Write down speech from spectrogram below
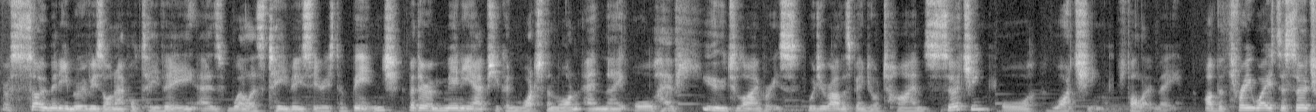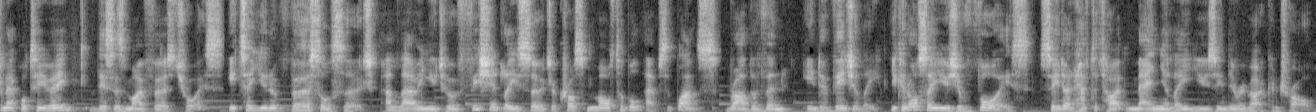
There are so many movies on Apple TV as well as TV series to binge, but there are many apps you can watch them on and they all have huge libraries. Would you rather spend your time searching or watching? Follow me. Of the three ways to search on Apple TV, this is my first choice. It's a universal search, allowing you to efficiently search across multiple apps at once, rather than individually. You can also use your voice, so you don't have to type manually using the remote control.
